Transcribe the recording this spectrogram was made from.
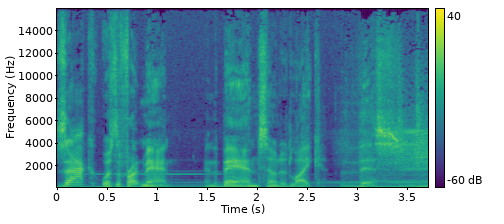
Zack was the front man, and the band sounded like this.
